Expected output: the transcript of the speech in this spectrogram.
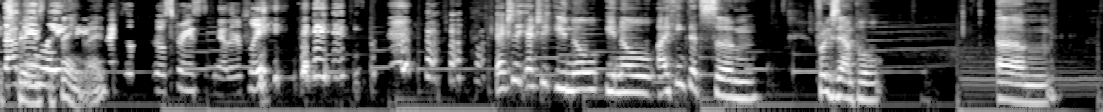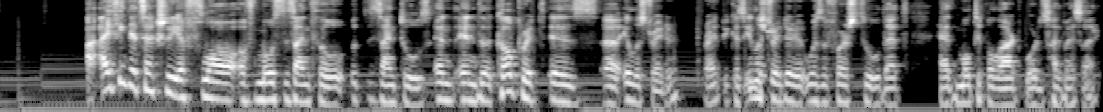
experience the thing, right? Those screens together, please. actually, actually, you know, you know, I think that's, um, for example, um, I think that's actually a flaw of most design design tools, and and the culprit is uh, Illustrator, right? Because. Illustrator was the first tool that had multiple artboards side by side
